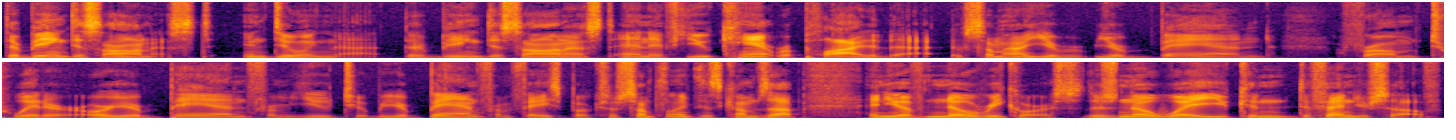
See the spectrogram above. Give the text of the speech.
they're being dishonest in doing that. They're being dishonest and if you can't reply to that, if somehow you're you're banned from Twitter or you're banned from YouTube or you're banned from Facebook or something like this comes up and you have no recourse. There's no way you can defend yourself.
